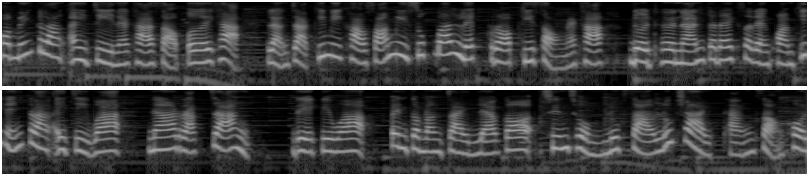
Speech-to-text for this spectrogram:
คอมเมนต์กลางไอจีนะคะสาวเปยค่ะ หลังจากที่มีข่าวสามีซุกบ้านเล็กรอบที่ 2 นะคะ โดยเธอนั้นก็ได้แสดงความคิดเห็นกลางไอจีว่า น่ารักจัง เรียกได้ว่าเป็นกำลังใจแล้วก็ชื่นชมลูกสาวลูกชายทั้งสองคน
